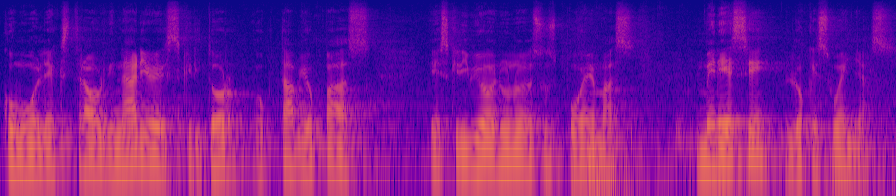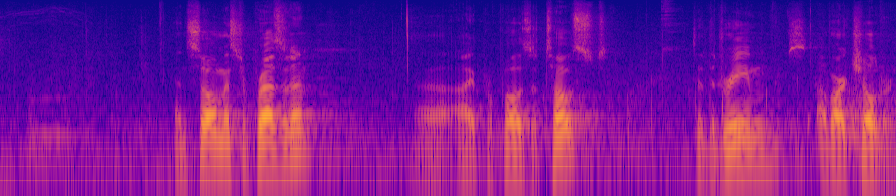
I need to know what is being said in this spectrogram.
Como el extraordinario escritor Octavio Paz escribió en uno de sus poemas, merece lo que sueñas. And so, Mr. President, uh, I propose a toast to the dreams of our children.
